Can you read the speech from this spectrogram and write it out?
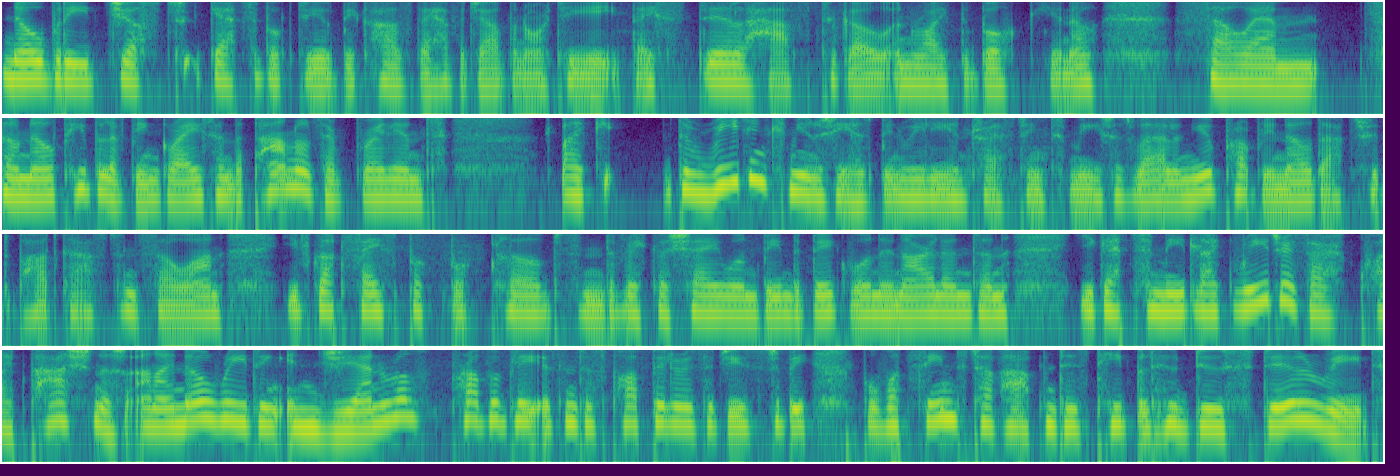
Nobody just gets a book deal because they have a job in RTE. They still have to go and write the book, you know. So, um, so no, people have been great and the panels are brilliant. Like, the reading community has been really interesting to meet as well, and you probably know that through the podcast and so on. You've got Facebook book clubs, and the Rick O'Shea one being the big one in Ireland, and you get to meet like readers are quite passionate. And I know reading in general probably isn't as popular as it used to be, but what seems to have happened is people who do still read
